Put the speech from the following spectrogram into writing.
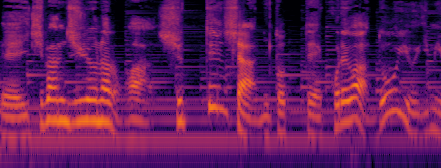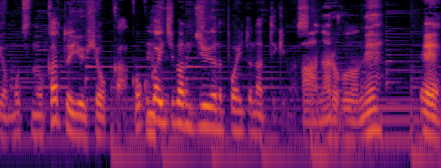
えー一番重要なのは出店者にとってこれはどういう意味を持つのかという評価。ここが一番重要なポイントになってきます。あなるほどね。え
